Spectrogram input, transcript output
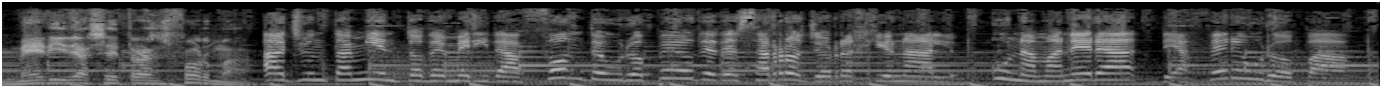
Mérida se transforma. Ayuntamiento de Mérida, Fondo Europeo de Desarrollo Regional, una manera de hacer Europa.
